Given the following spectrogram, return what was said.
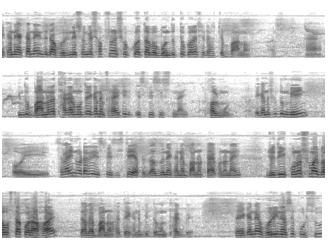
এখানে একটা নেই যেটা হরিণের সঙ্গে সবসময় সক্ষতা বা বন্ধুত্ব করে, সেটা হচ্ছে বানর। হ্যাঁ কিন্তু বানরে থাকার মতো এখানে ভ্যারাইটি স্পিসিস নাই, ফলমূল। এখানে শুধু মেইন ওই স্যালাইন ওয়াটারের স্পেসিসটাই আছে, যার জন্য এখানে বানরটা এখনও নাই। যদি কোনো সময় ব্যবস্থা করা হয়, তাহলে বানর হয়তো এখানে বিদ্যমান থাকবে। তাই এখানে হরিণ আছে প্রচুর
